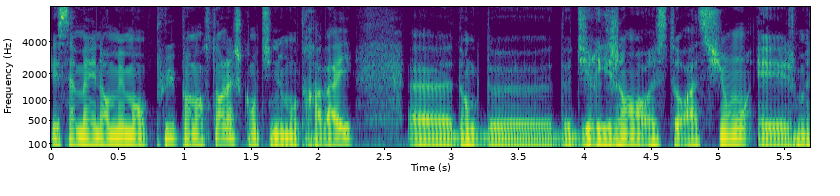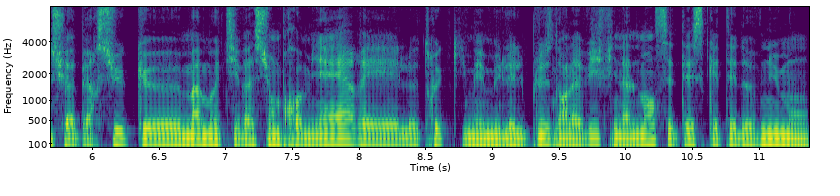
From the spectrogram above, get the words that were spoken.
Et ça m'a énormément plu. Pendant ce temps-là, je continue mon travail, euh, donc de, de dirigeant en restauration. Et je me suis aperçu que ma motivation première et le truc qui m'émulait le plus dans la vie, finalement, c'était ce qui était devenu mon,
